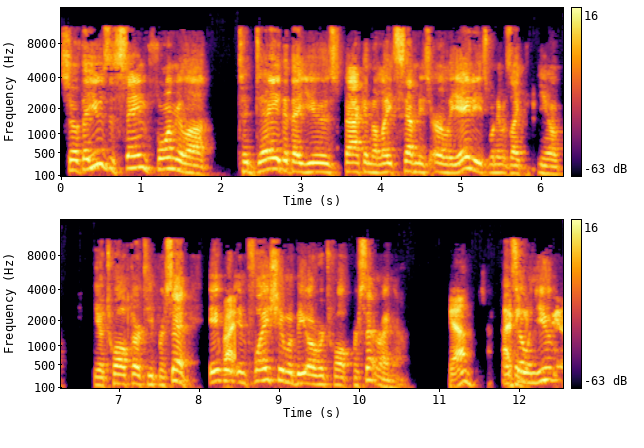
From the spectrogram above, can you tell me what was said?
so if they use the same formula today that they used back in the late 70s, early 80s, when it was like, you know, you know, 12, 13%, it right. would inflation would be over 12% right now. Yeah. And so when you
